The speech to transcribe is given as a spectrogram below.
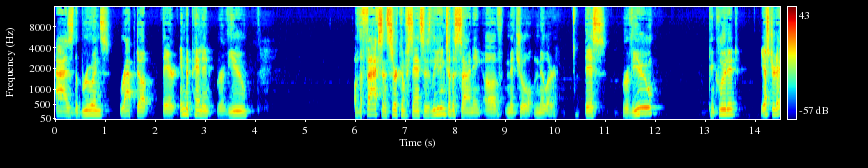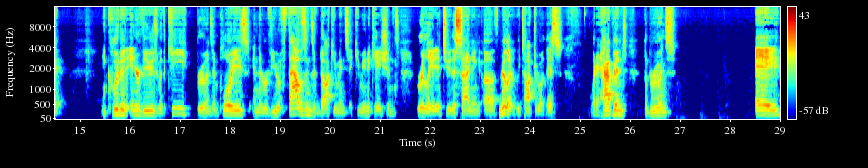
As the Bruins wrapped up their independent review of the facts and circumstances leading to the signing of Mitchell Miller. This review concluded yesterday, included interviews with key Bruins employees and the review of thousands of documents and communications related to the signing of Miller. We talked about this when it happened. The Bruins, A,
